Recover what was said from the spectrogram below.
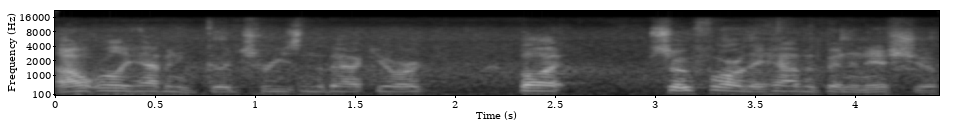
I don't really have any good trees in the backyard, but so far they haven't been an issue.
